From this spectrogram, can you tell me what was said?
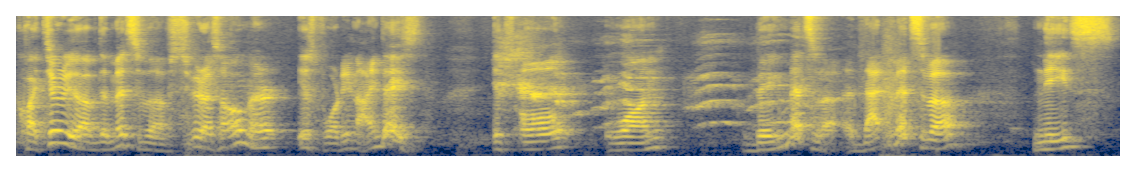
criteria of the mitzvah of Sfiras HaOmer is 49 days. It's all one big mitzvah. And that mitzvah needs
